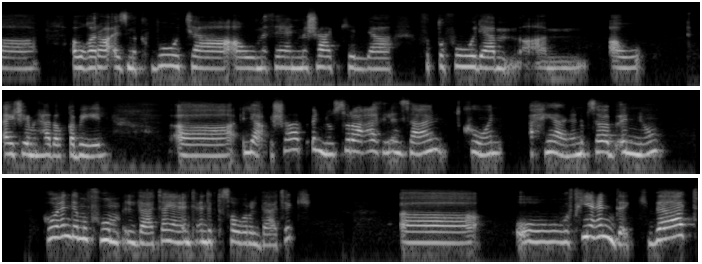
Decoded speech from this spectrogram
آه، أو غرائز مكبوتة أو مثلا مشاكل في الطفولة أو أي شيء من هذا القبيل. آه لا شاف إنه صراعات الإنسان تكون أحيانا بسبب إنه هو عنده مفهوم لذاته يعني أنت عندك تصور لذاتك. آه وفي عندك ذات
